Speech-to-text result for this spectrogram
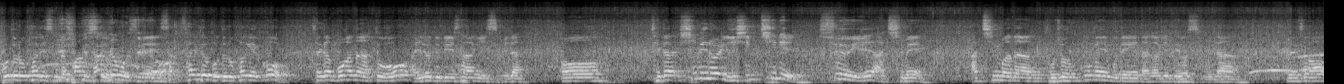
보도록 하겠습니다. 유심히 살펴보세요. 네, 사- 살펴보도록 하겠고 제가 뭐 하나 또 알려드릴 사항이 있습니다. 어, 제가 11월 27일 수요일 아침에 아침마당 도전 꿈의 무대에 나가게 되었습니다. 그래서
